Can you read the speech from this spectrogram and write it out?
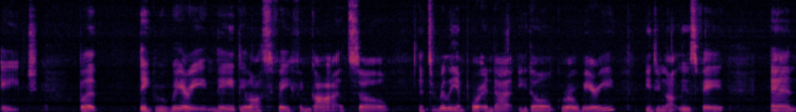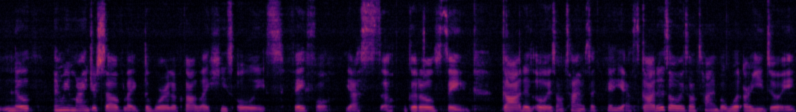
age. But they grew weary. They they lost faith in God. So it's really important that you don't grow weary. You do not lose faith and know and remind yourself like the word of God, like He's always faithful. Yes, a good old saying. God is always on time. It's like, okay, yes, God is always on time, but what are you doing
